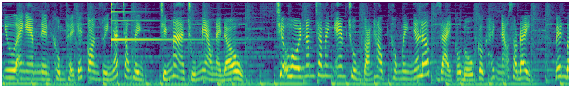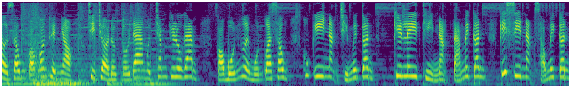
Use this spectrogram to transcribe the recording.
như anh em nên không thấy cái con duy nhất trong hình Chính là chú mèo này đâu Triệu hồi 500 anh em chùm toán học thông minh nhất lớp giải câu đố cực hách não sau đây. Bên bờ sông có con thuyền nhỏ chỉ chở được tối đa 100 kg, có 4 người muốn qua sông, Hooky nặng 90 cân, Kinley thì nặng 80 cân, Kissy nặng 60 cân,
